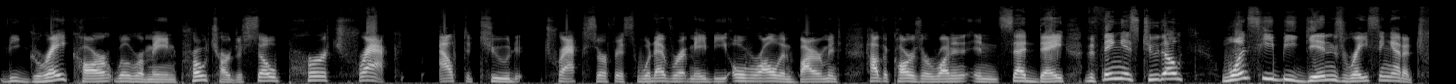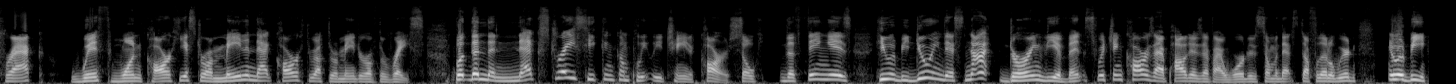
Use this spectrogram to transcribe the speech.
the gray car will remain pro charger. So per track altitude track surface, whatever it may be, overall environment, how the cars are running in said day. The thing is, too, though, once he begins racing at a track with one car. He has to remain in that car throughout the remainder of the race. But then the next race, he can completely change cars. So the thing is, he would be doing this not during the event switching cars. I apologize if I worded some of that stuff a little weird. It would be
